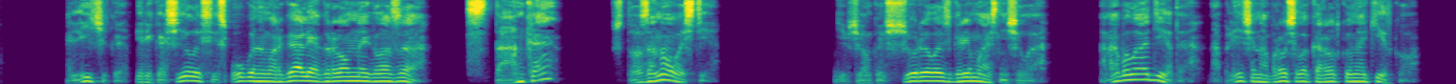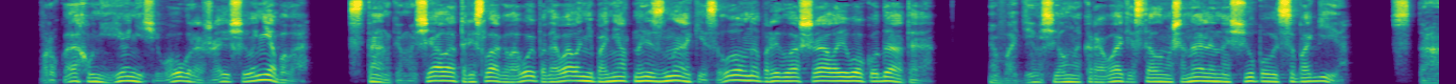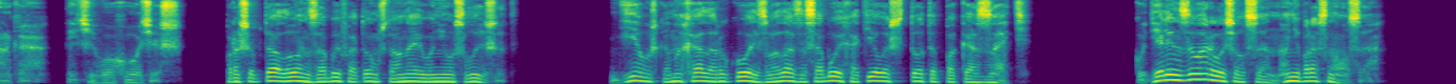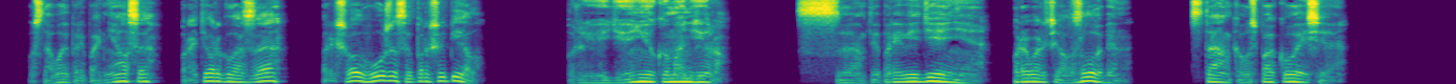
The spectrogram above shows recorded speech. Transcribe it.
Личико перекосилось, испуганно моргали огромные глаза. «Станка? Что за новости?» Девчонка щурилась, гримасничала. Она была одета, на плечи набросила короткую накидку. В руках у нее ничего угрожающего не было. Станка мычала, трясла головой, подавала непонятные знаки, словно приглашала его куда-то. Вадим сел на кровать и стал машинально нащупывать сапоги. «Станка, ты чего хочешь?» — прошептал он, забыв о том, что она его не услышит. Девушка махала рукой, звала за собой, хотела что-то показать. Куделин заворочился, но не проснулся. Пустовой приподнялся, протер глаза, пришел в ужас и прошипел. «Привидение, командир!» «Сам ты привидение!» — проворчал Злобин. «Станка, успокойся!»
